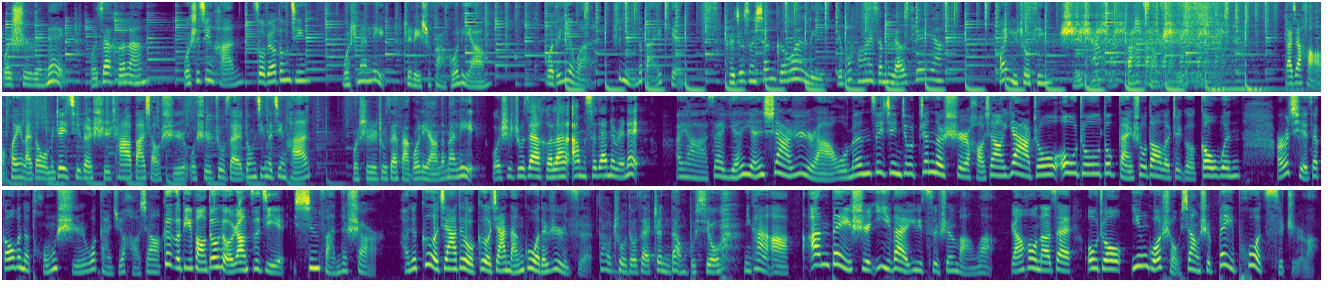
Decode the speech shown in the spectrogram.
我是 Rene，我在荷兰；我是静涵，坐标东京；我是曼丽，这里是法国里昂。我的夜晚是你们的白天，可就算相隔万里，也不妨碍咱们聊天呀。欢迎收听时差八小时。大家好，欢迎来到我们这一期的时差八小时。我是住在东京的静涵，我是住在法国里昂的曼丽，我是住在荷兰阿姆斯特丹的 Rene。哎呀，在炎炎夏日啊，我们最近就真的是好像亚洲、欧洲都感受到了这个高温，而且在高温的同时，我感觉好像各个地方都有让自己心烦的事儿，好像各家都有各家难过的日子，到处都在震荡不休。你看啊，安倍是意外遇刺身亡了，然后呢，在欧洲，英国首相是被迫辞职了。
